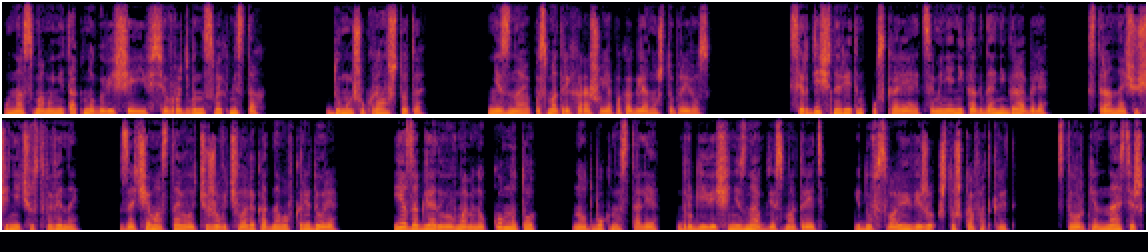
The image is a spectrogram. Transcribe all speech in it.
У нас с мамой не так много вещей, и все вроде бы на своих местах. Думаешь, украл что-то? Не знаю, посмотри хорошо, я пока гляну, что привез. Сердечный ритм ускоряется, меня никогда не грабили. Странное ощущение чувства вины. Зачем оставила чужого человека одного в коридоре? Я заглядываю в мамину комнату, ноутбук на столе, другие вещи не знаю, где смотреть. Иду в свою и вижу, что шкаф открыт. Створки настежь,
